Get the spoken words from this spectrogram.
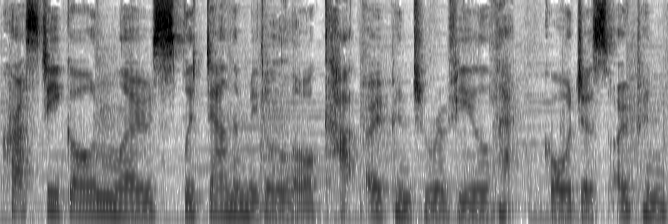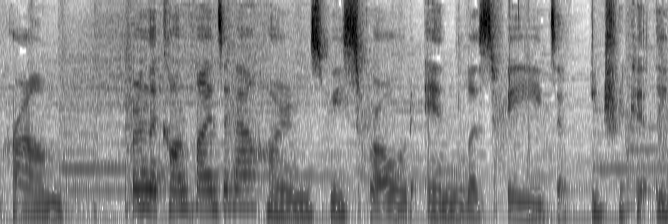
crusty golden loaves split down the middle or cut open to reveal that gorgeous open crumb from the confines of our homes, we scrolled endless feeds of intricately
